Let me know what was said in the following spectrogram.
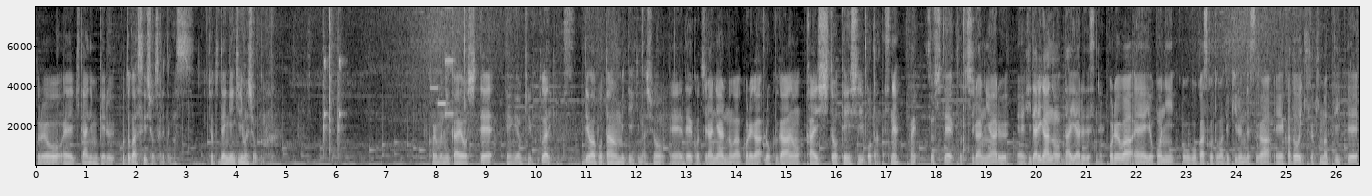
それを、えー、機体に向けることが推奨されてます。ちょっと電源切りましょうか。これも2回押して電源を切ることができます。ではボタンを見ていきましょう、えー、でこちらにあるのがこれが録画の開始と停止ボタンですね。はい。そしてこちらにある、えー、左側のダイヤルですね。これは、えー、横にこう動かすことができるんですが、え可動域が決まっていて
